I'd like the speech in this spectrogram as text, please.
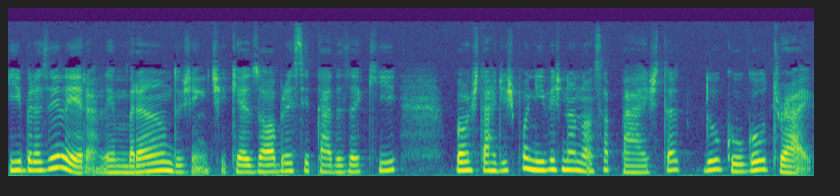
e brasileira. Lembrando, gente, que as obras citadas aqui vão estar disponíveis na nossa pasta do Google Drive.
